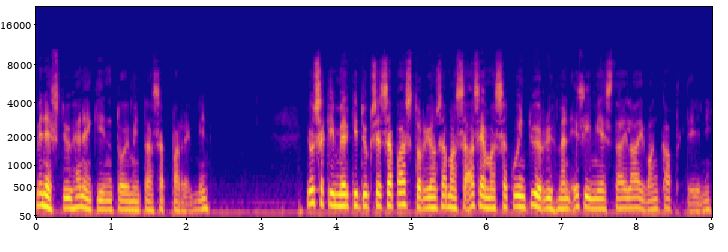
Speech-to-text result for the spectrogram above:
menestyy hänenkin toimintansa paremmin. Jossakin merkityksessä pastori on samassa asemassa kuin työryhmän esimies tai laivan kapteeni.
